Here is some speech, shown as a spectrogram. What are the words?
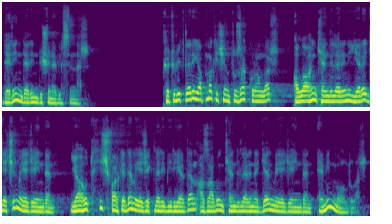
derin derin düşünebilsinler. Kötülükleri yapmak için tuzak kuranlar Allah'ın kendilerini yere geçirmeyeceğinden yahut hiç fark edemeyecekleri bir yerden azabın kendilerine gelmeyeceğinden emin mi oldular?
